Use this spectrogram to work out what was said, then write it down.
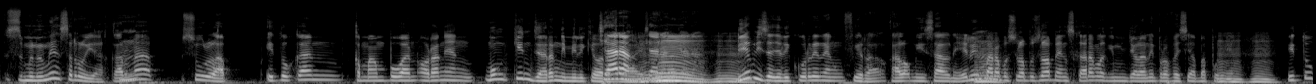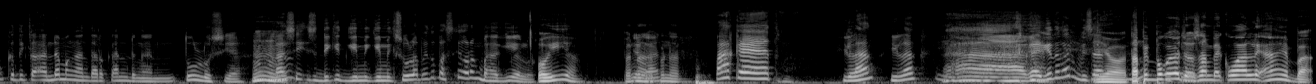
sebenarnya seru ya karena sulap itu kan kemampuan orang yang mungkin jarang dimiliki orang Jarang, lain. jarang, Hmm, jarang. hmm. Dia bisa jadi kurir yang viral kalau misalnya ini para pesulap-pesulap yang sekarang lagi menjalani profesi apa pun ya. Hmm, hmm. Itu ketika Anda mengantarkan dengan tulus ya, kasih sedikit gimmick-gimmick sulap itu pasti orang bahagia loh. Oh iya. Benar, Iya kan? benar. Paket hilang, hilang. Ah, kayak gitu kan bisa. Iya, tapi pokoknya jangan sampai kualik aja, Pak.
